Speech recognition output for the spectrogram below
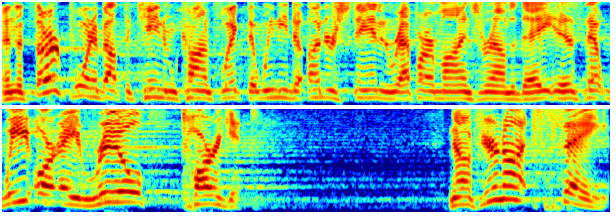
And the third point about the kingdom conflict that we need to understand and wrap our minds around today is that we are a real target. Now, if you're not saved,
